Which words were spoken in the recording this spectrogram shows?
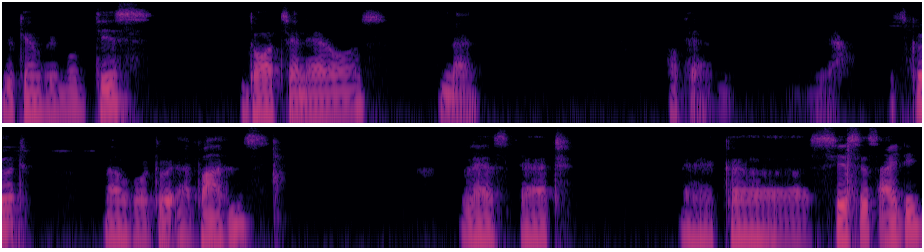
You can remove this dots and arrows. None. Okay. Yeah it's good. Now go to advanced. Let's add a uh, css id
